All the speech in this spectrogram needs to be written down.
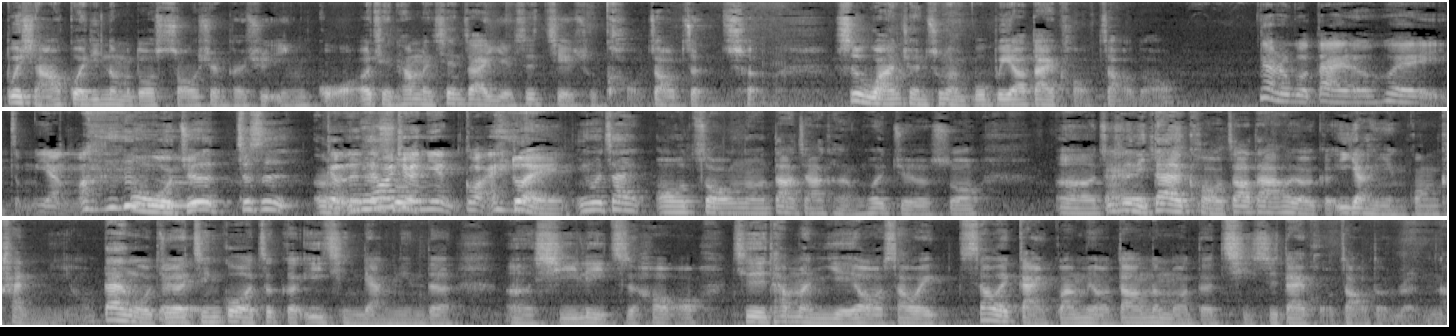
不想要规定那么多首选，可以去英国，而且他们现在也是解除口罩政策。是完全出门不必要戴口罩的哦。那如果戴了会怎么样吗？哦我觉得就是，呃、可能应该说人家会觉得你很怪。对，因为在欧洲呢，大家可能会觉得说，呃，就是你戴了口罩，大家会有一个异样的眼光看你哦。但我觉得经过这个疫情两年的呃洗礼之后、哦，其实他们也有稍微稍微改观，没有到那么的歧视戴口罩的人呐、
